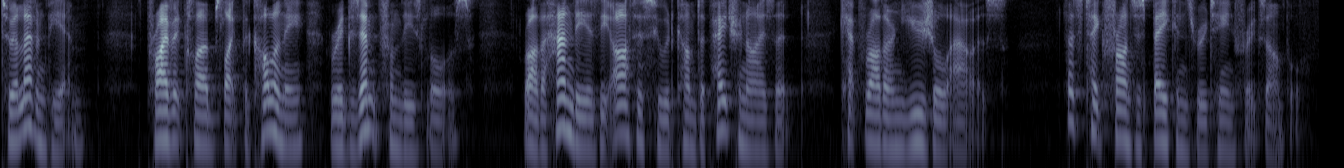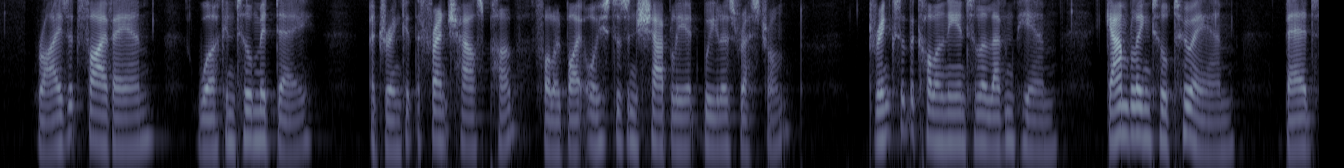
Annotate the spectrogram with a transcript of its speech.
to 11pm. Private clubs like the Colony were exempt from these laws. Rather handy as the artists who would come to patronize it kept rather unusual hours. Let's take Francis Bacon's routine, for example. Rise at 5am, work until midday, a drink at the French House pub, followed by oysters and chablis at Wheeler's restaurant, drinks at the colony until 11pm, gambling till 2am, bed,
